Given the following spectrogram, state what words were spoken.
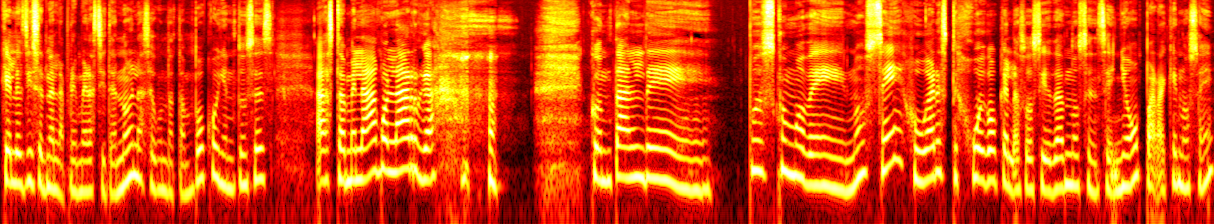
Que les dicen en la primera cita no, en la segunda tampoco, y entonces hasta me la hago larga con tal de, pues como de, no sé, jugar este juego que la sociedad nos enseñó, para que no sé.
